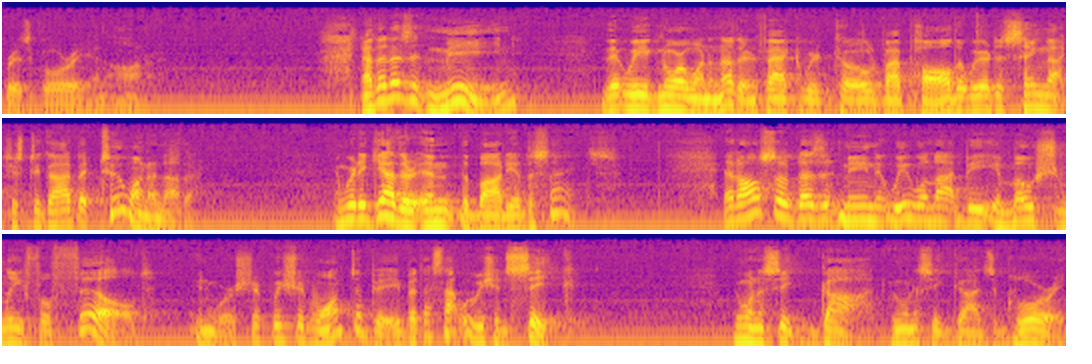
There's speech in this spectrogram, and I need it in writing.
for His glory and honor. Now, that doesn't mean that we ignore one another. In fact, we're told by Paul that we are to sing not just to God, but to one another. And we're together in the body of the saints. It also doesn't mean that we will not be emotionally fulfilled in worship. We should want to be, but that's not what we should seek. We want to seek God. We want to seek God's glory.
